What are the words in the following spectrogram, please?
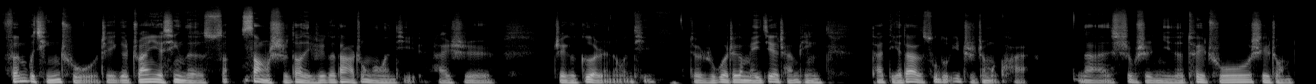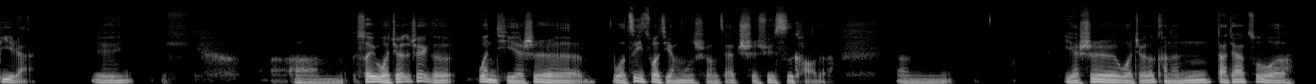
分不清楚这个专业性的丧丧失到底是一个大众的问题，还是这个个人的问题。就如果这个媒介产品它迭代的速度一直这么快，那是不是你的退出是一种必然？嗯。嗯，所以我觉得这个问题也是我自己做节目的时候在持续思考的。嗯，也是我觉得可能大家做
